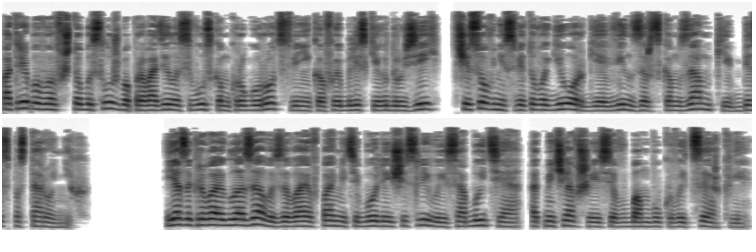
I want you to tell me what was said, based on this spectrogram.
потребовав, чтобы служба проводилась в узком кругу родственников и близких друзей в часовне Святого Георгия в Виндзорском замке без посторонних. Я закрываю глаза, вызывая в памяти более счастливые события, отмечавшиеся в бамбуковой церкви.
